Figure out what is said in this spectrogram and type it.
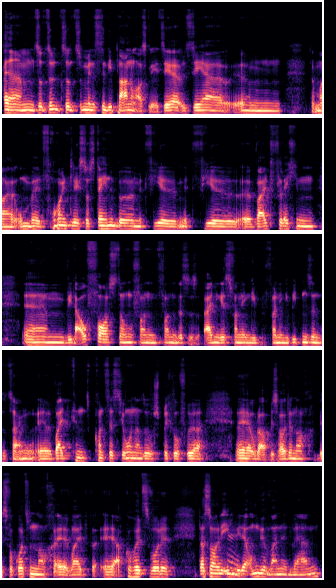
Ähm, so, so, so zumindest sind die Planung ausgelegt. Sehr, sehr, ähm, sag mal, umweltfreundlich, sustainable, mit viel, mit viel äh, Waldflächen, ähm, Wiederaufforstung von, von, das ist einiges von den, von den Gebieten sind sozusagen äh, Waldkonzessionen, also sprich, wo früher äh, oder auch bis heute noch, bis vor kurzem noch äh, Wald äh, abgeholzt wurde. Das soll eben mhm. wieder umgewandelt werden.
